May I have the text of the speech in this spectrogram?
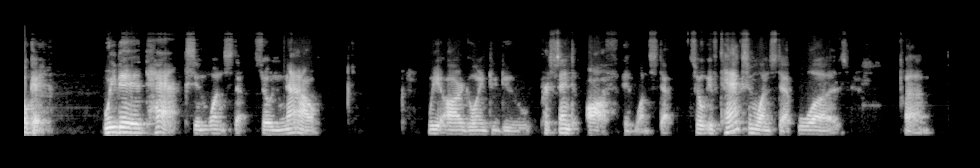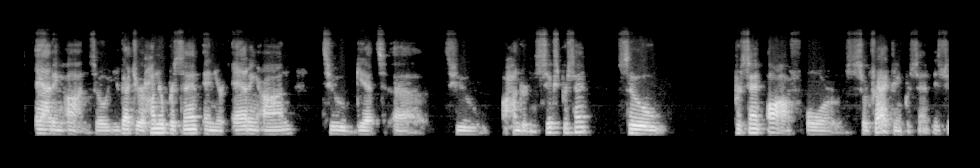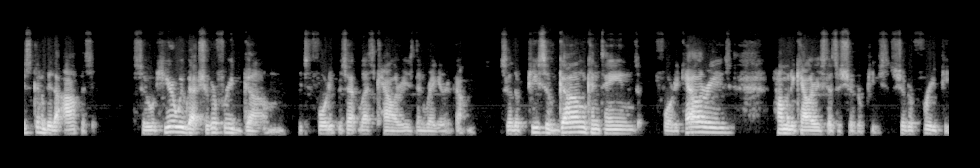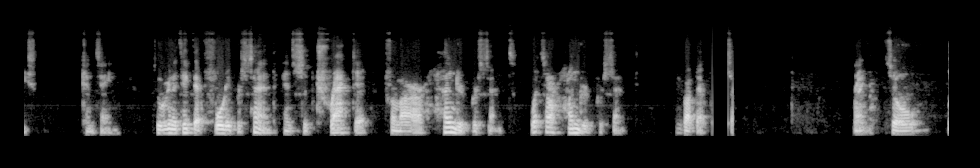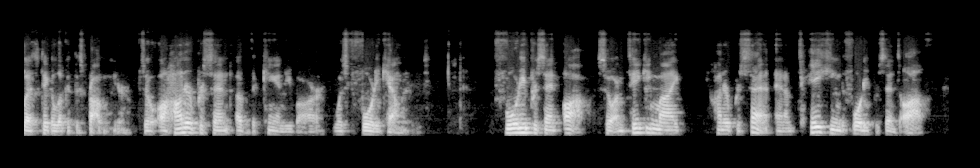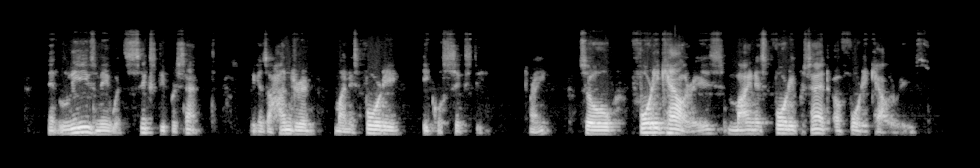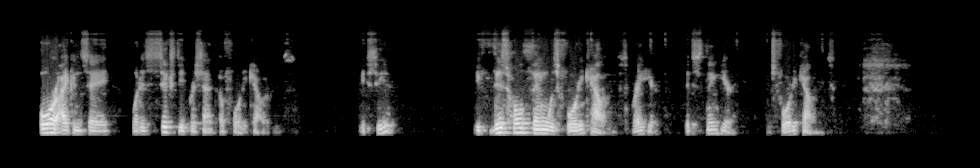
Okay, we did tax in one step. So now we are going to do percent off in one step. So if tax in one step was um, adding on, so you got your 100% and you're adding on to get uh, to 106%. So percent off or subtracting percent is just going to be the opposite. So here we've got sugar-free gum. It's 40% less calories than regular gum. So the piece of gum contains 40 calories. How many calories does a sugar piece, sugar-free piece contain? So we're going to take that 40% and subtract it from our 100%. What's our 100%? Think About that right? So let's take a look at this problem here. So 100% of the candy bar was 40 calories. 40% off. So I'm taking my 100% and I'm taking the 40% off. It leaves me with 60% because 100 minus 40 equals 60, right? So 40 calories minus 40% of 40 calories. Or I can say, what is 60% of 40 calories? You see it? If this whole thing was 40 calories, right here, this thing here was 40 calories,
